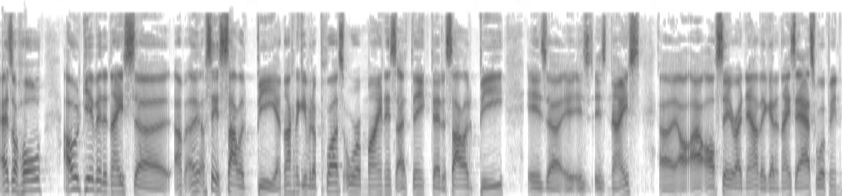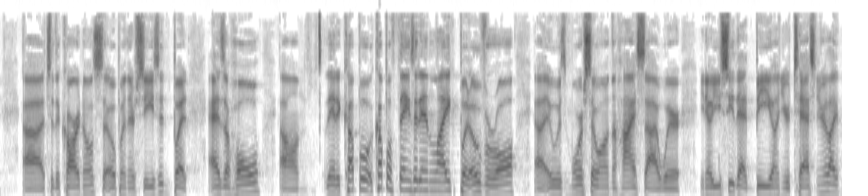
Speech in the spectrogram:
as a whole, I would give it a nice, uh, I'll say a solid B. I'm not going to give it a plus or a minus. I think that a solid B is uh, is is nice. Uh, I'll, I'll say right now, they got a nice ass whooping uh, to the Cardinals to open their season. But as a whole, um, they had a couple a couple things I didn't like, but overall, uh, it was more so on the high side where you know you see that B on your test and you're like,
